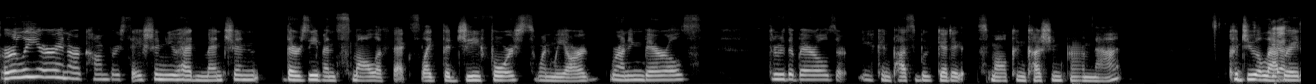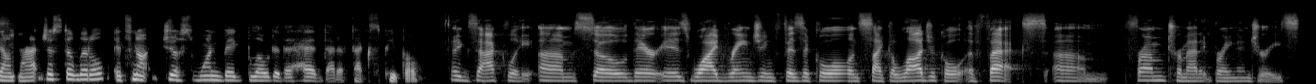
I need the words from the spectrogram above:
Earlier in our conversation, you had mentioned there's even small effects like the G force when we are running barrels through the barrels, or you can possibly get a small concussion from that. Could you elaborate yes. on that just a little? It's not just one big blow to the head that affects people. Exactly. Um, so there is wide ranging physical and psychological effects um, from traumatic brain injuries.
